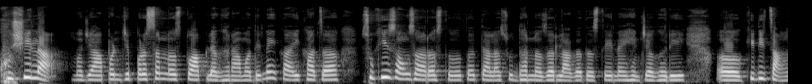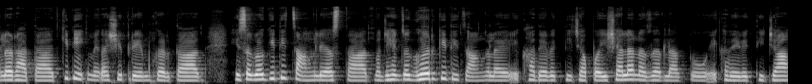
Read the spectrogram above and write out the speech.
खुशीला म्हणजे आपण जे प्रसन्न असतो आपल्या घरामध्ये नाही का एखादा सुखी संसार असतो तर त्यालासुद्धा नजर लागत असते. नाही ह्यांच्या घरी किती चांगलं राहतात किती एकमेकाशी प्रेम करतात हे सगळं किती चांगले असतात. म्हणजे ह्यांचं घर किती चांगलं आहे एखाद्या व्यक्तीच्या पैशाला नजर लागतो एखाद्या व्यक्तीच्या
